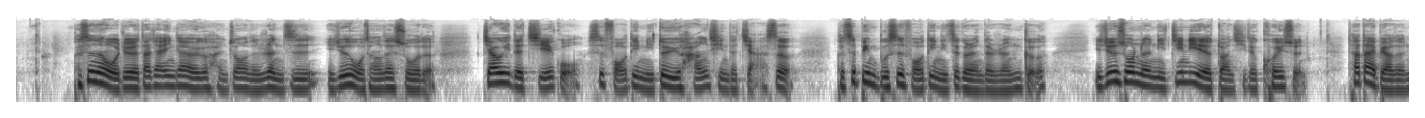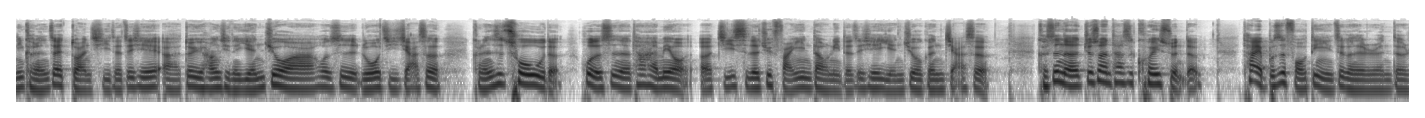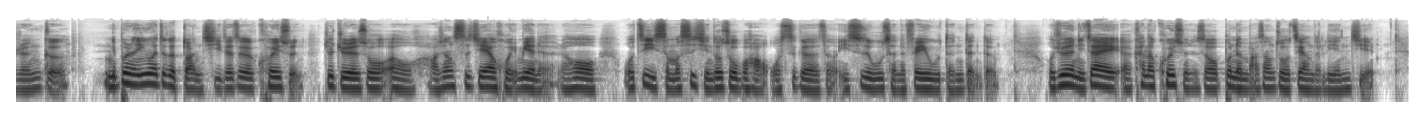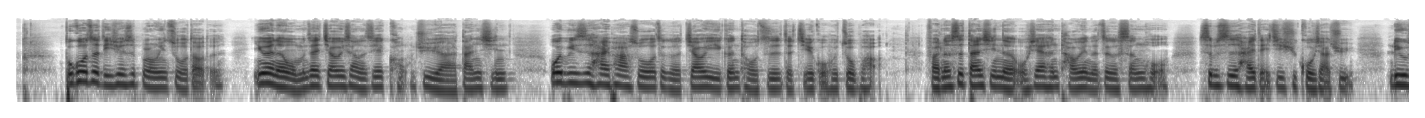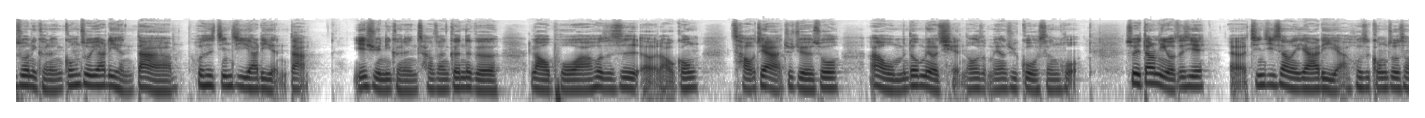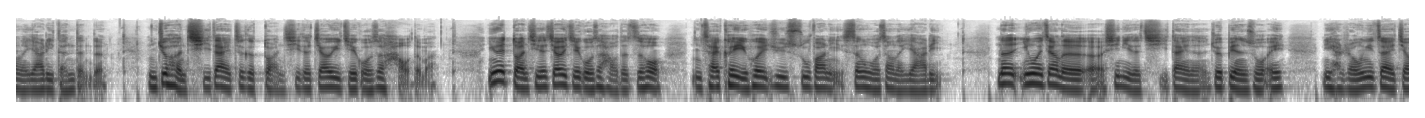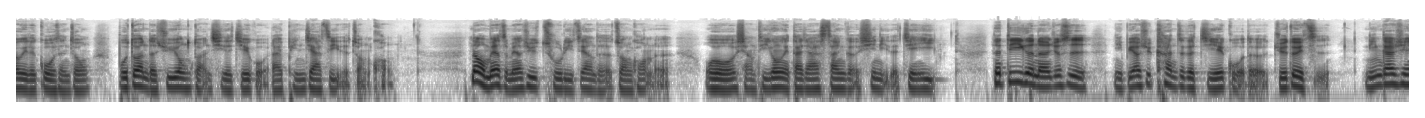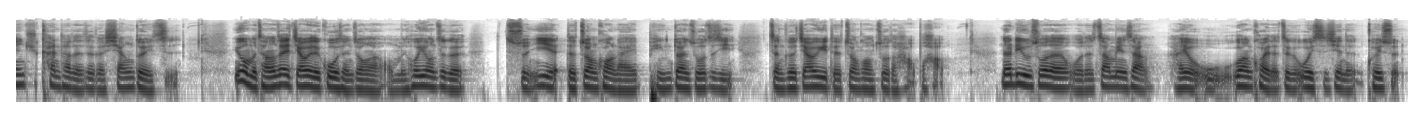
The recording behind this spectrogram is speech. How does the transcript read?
可是呢，我觉得大家应该有一个很重要的认知，也就是我常常在说的，交易的结果是否定你对于行情的假设。可是并不是否定你这个人的人格，也就是说呢，你经历了短期的亏损，它代表着你可能在短期的这些呃对于行情的研究啊，或者是逻辑假设可能是错误的，或者是呢它还没有呃及时的去反映到你的这些研究跟假设。可是呢，就算它是亏损的，它也不是否定你这个人的人格。你不能因为这个短期的这个亏损，就觉得说哦，好像世界要毁灭了，然后我自己什么事情都做不好，我是个这种一事无成的废物等等的。我觉得你在呃看到亏损的时候，不能马上做这样的连结。不过这的确是不容易做到的，因为呢，我们在交易上的这些恐惧啊、担心，未必是害怕说这个交易跟投资的结果会做不好。反而是担心呢，我现在很讨厌的这个生活，是不是还得继续过下去？例如说，你可能工作压力很大啊，或是经济压力很大，也许你可能常常跟那个老婆啊，或者是呃老公吵架，就觉得说啊，我们都没有钱，然后怎么样去过生活？所以，当你有这些呃经济上的压力啊，或是工作上的压力等等的，你就很期待这个短期的交易结果是好的嘛？因为短期的交易结果是好的之后，你才可以会去抒发你生活上的压力。那因为这样的呃心理的期待呢，就变成说，哎，你很容易在交易的过程中不断的去用短期的结果来评价自己的状况。那我们要怎么样去处理这样的状况呢？我想提供给大家三个心理的建议。那第一个呢，就是你不要去看这个结果的绝对值，你应该先去看它的这个相对值。因为我们常常在交易的过程中啊，我们会用这个损益的状况来评断说自己整个交易的状况做得好不好。那例如说呢，我的账面上还有五万块的这个未实现的亏损，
